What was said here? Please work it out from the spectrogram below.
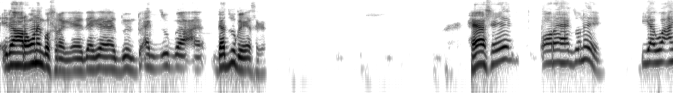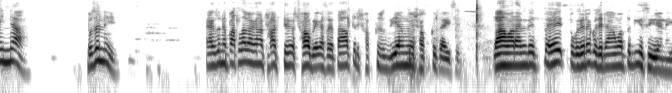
এটা আর অনেক বছর আগে এক যুগ দেড় যুগ হয়ে গেছে। হ্যাঁ সে ওরা একজনে ইয়া ও আইন না বুঝেন নি? একজনে পাতলা বাগানা ঠাট সব হয়ে গেছে তাড়াতাড়ি সবকিছু দিয়ে আমি সবকিছু চাইছে আমার আমি তোকে যেটা কইছে আমার তো কিছু ইয়ে নেই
